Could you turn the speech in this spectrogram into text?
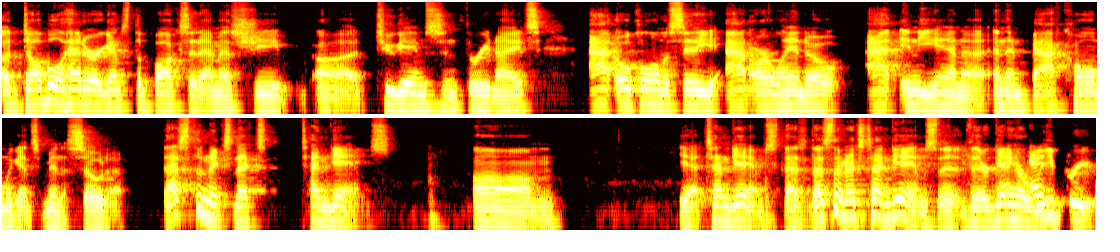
a double header against the Bucks at MSG, uh, two games in 3 nights at Oklahoma City, at Orlando, at Indiana, and then back home against Minnesota. That's the Knicks' next 10 games. Um, yeah, 10 games. That's that's their next 10 games. They're getting a reprieve.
